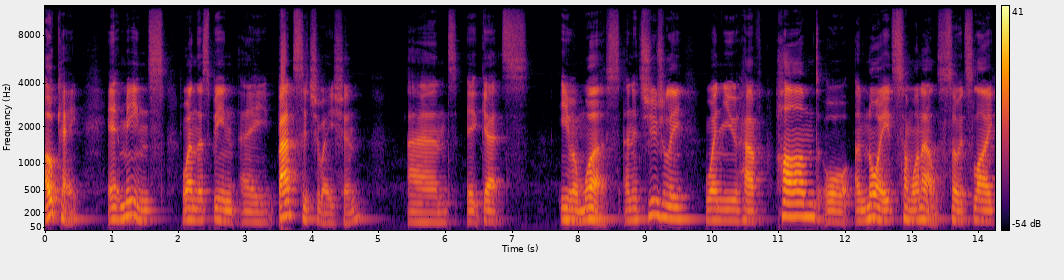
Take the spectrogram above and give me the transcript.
Okay, it means when there's been a bad situation and it gets even worse. And it's usually when you have harmed or annoyed someone else. So it's like,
